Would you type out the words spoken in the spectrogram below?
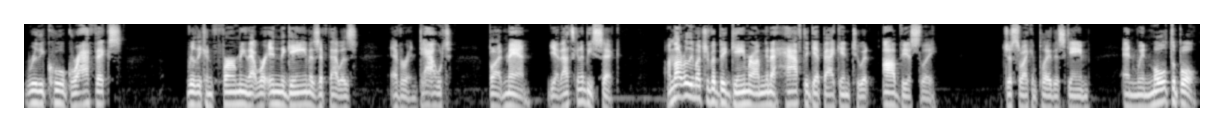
really cool graphics, really confirming that we're in the game as if that was ever in doubt. But man, yeah, that's going to be sick. I'm not really much of a big gamer. I'm going to have to get back into it, obviously, just so I can play this game and win multiple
